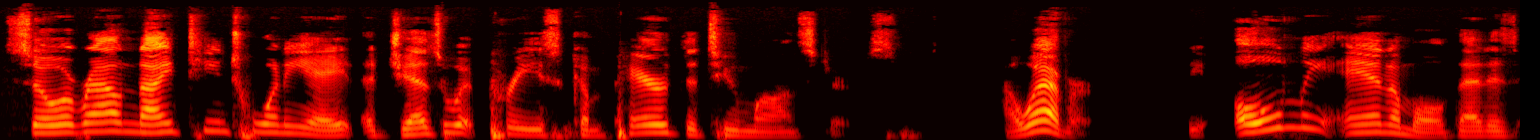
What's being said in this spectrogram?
So around 1928, a Jesuit priest compared the two monsters. However, the only animal that is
